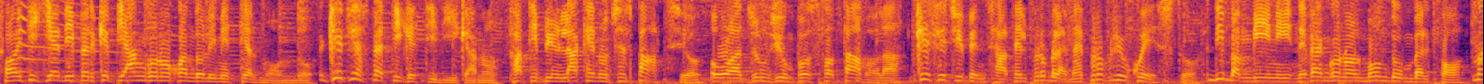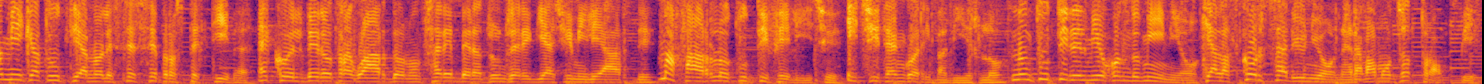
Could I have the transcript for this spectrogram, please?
Poi ti chiedi perché piangono quando li metti al mondo. Che ti aspetti che ti dicano? Fatti più in là che non c'è spazio? O aggiungi un posto a tavola? Che se ci pensate il problema è proprio questo. Di bambini ne vengono al mondo un bel po', ma mica tutti hanno le stesse prospettive. Ecco il vero traguardo non sarebbe raggiungere i 10 miliardi, ma farlo tutti felici. E ci tengo a ribadirlo. Non tutti nel mio condominio, che alla scorsa riunione eravamo già troppi.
